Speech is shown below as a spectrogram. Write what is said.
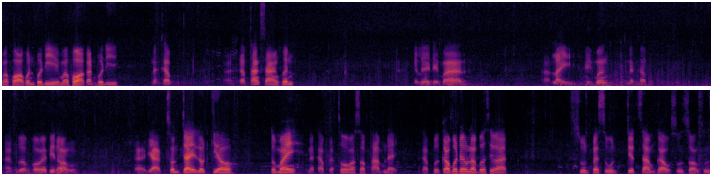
มาพอเพิ่นพอดี มาพอกันพอดี นะครับกับทางสร้างเพิ่นก็เลยได้มาไล่ให้เมืองนะครับเพื่อพ่อแม่พี่น้องอยากสนใจรถเกี่ยวตัวใหม่นะครับก็โทรมาสอบถามได้นะครับเบอร์เก่าเบอร์เดิมล่ะเบอร์สิว่า0 8 0 7 3 9 0 2 0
